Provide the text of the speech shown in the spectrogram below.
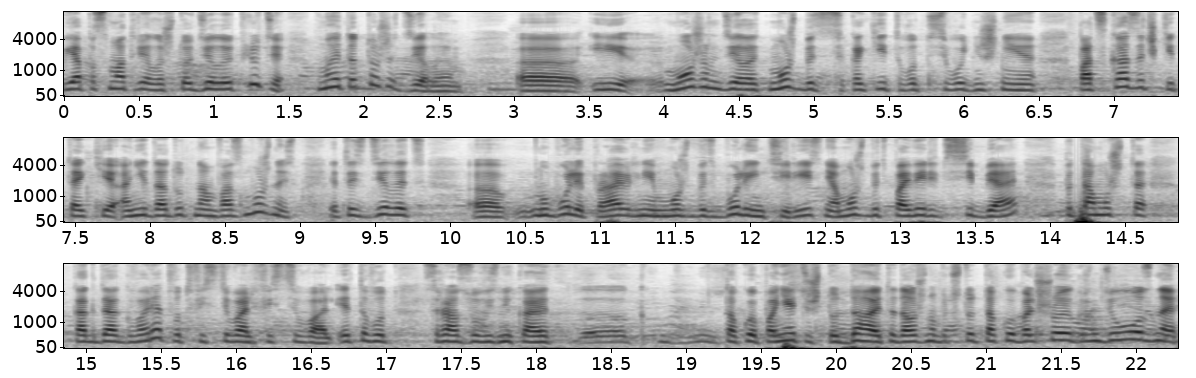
Я посмотрела, что делают люди, мы это тоже делаем. Э, и можем делать, может быть, какие-то вот сегодняшние подсказочки такие, они дадут нам возможность это сделать, э, ну, более правильнее, может быть, более интереснее, а может быть, поверить в себя, потому что, когда говорят вот фестиваль, фестиваль, это вот сразу возникает э, такое понятие, что да, это должно быть что-то такое большое, грандиозное,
